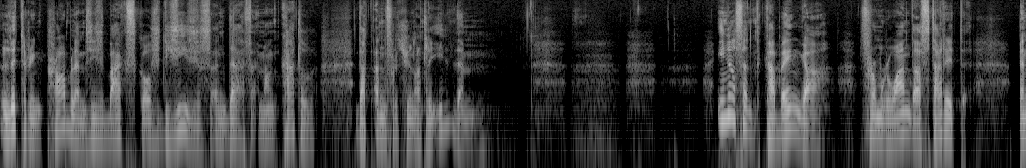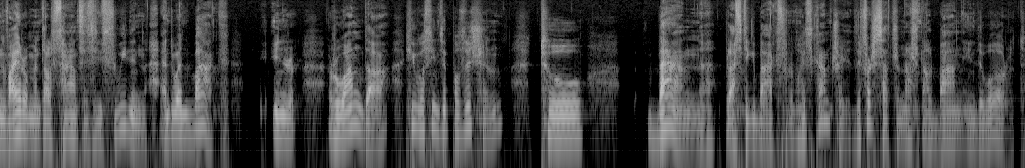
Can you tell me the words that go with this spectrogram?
littering problem, these bags cause diseases and death among cattle that unfortunately eat them. Innocent Kabenga from Rwanda studied environmental sciences in Sweden and went back. In Rwanda, he was in the position to ban plastic bags from his country, the first such national ban in the world.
